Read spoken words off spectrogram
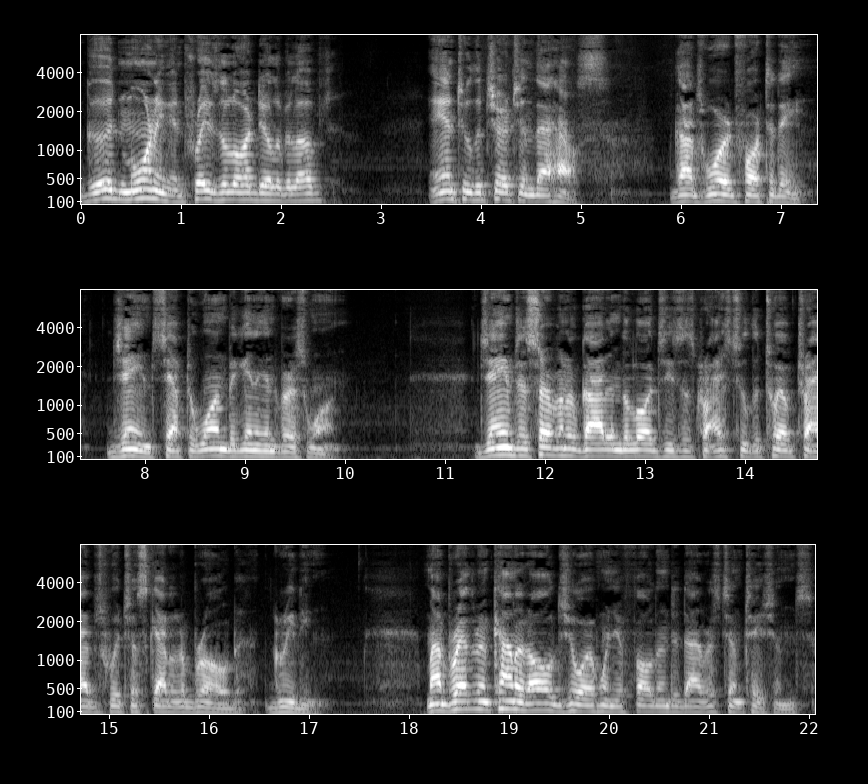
Good morning and praise the Lord, dearly beloved, and to the church in thy house. God's word for today, James chapter 1, beginning in verse 1. James, a servant of God and the Lord Jesus Christ, to the twelve tribes which are scattered abroad, greeting. My brethren, count it all joy when you fall into divers temptations,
